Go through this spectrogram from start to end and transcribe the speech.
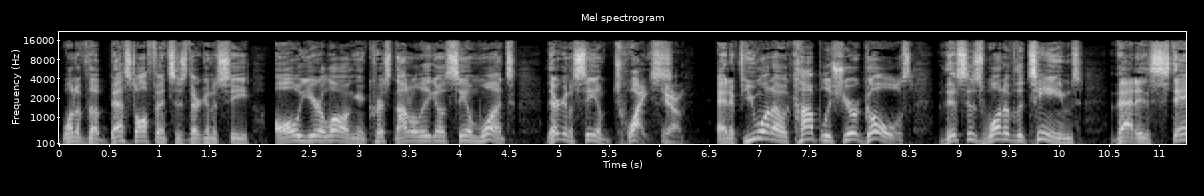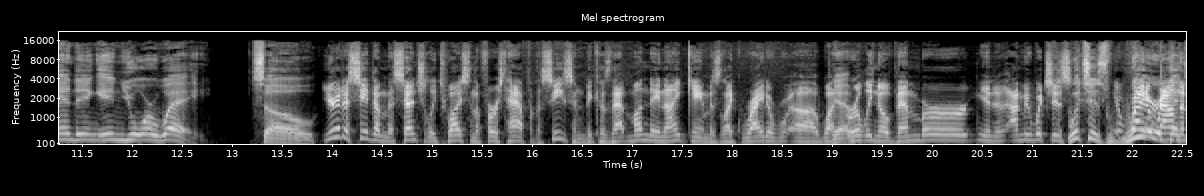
one of the best offenses they're going to see all year long? And Chris, not only going to see them once, they're going to see them twice. Yeah. And if you want to accomplish your goals, this is one of the teams that is standing in your way. So You're going to see them essentially twice in the first half of the season because that Monday night game is like right, uh, what, Yeah. early November? You know, I mean, which is Which is right weird around the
